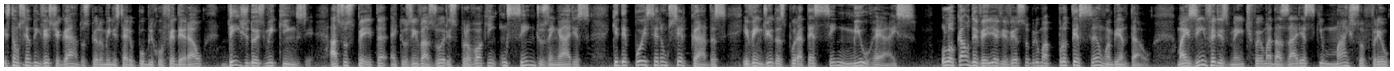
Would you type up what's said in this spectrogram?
estão sendo investigados pelo Ministério Público Federal desde 2015. A suspeita é que os invasores provoquem incêndios em áreas que depois serão cercadas e vendidas por até 100 mil reais. O local deveria viver sobre uma proteção ambiental, mas infelizmente foi uma das áreas que mais sofreu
